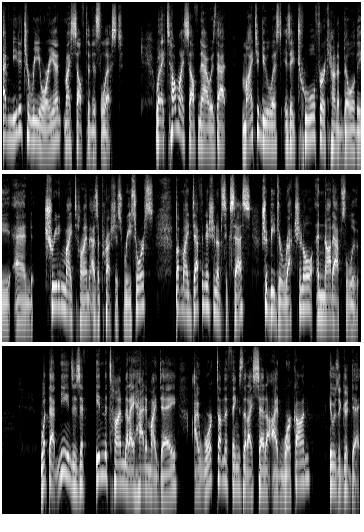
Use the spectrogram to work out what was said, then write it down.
I've needed to reorient myself to this list. What I tell myself now is that my to do list is a tool for accountability and treating my time as a precious resource, but my definition of success should be directional and not absolute. What that means is if in the time that I had in my day, I worked on the things that I said I'd work on, it was a good day.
